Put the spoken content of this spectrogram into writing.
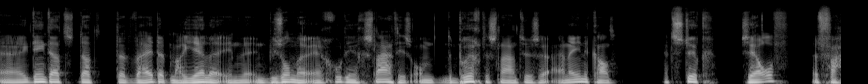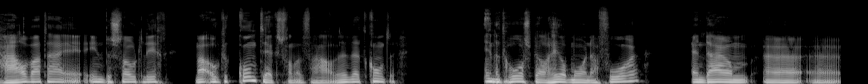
uh, ik denk dat, dat, dat wij, dat Marielle in, in het bijzonder er goed in geslaagd is om de brug te slaan tussen aan de ene kant het stuk zelf, het verhaal wat daarin besloten ligt, maar ook de context van het verhaal. En dat komt in het hoorspel heel mooi naar voren. En daarom uh, uh,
